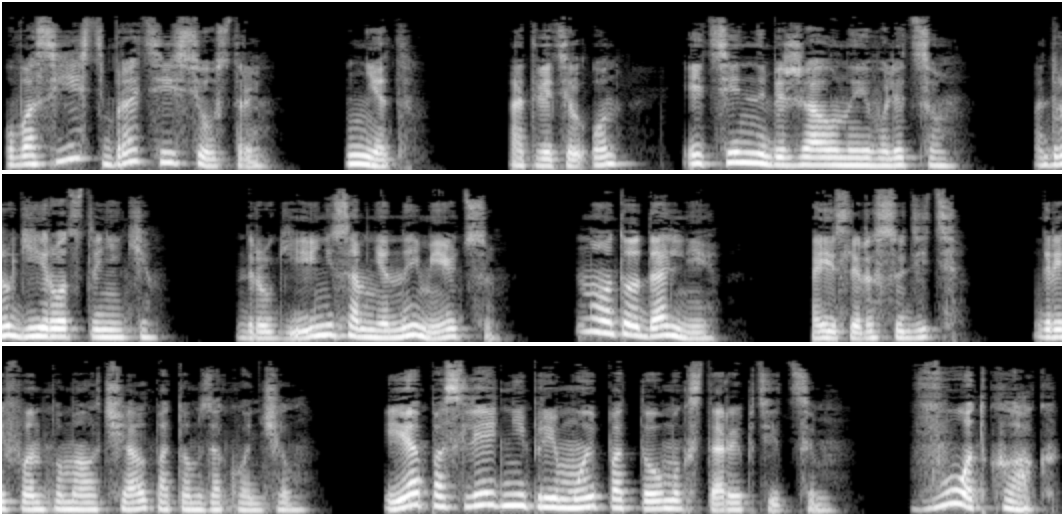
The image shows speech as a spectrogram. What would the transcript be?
у вас есть братья и сестры? «Нет», — ответил он, и тень набежала на его лицо. «А другие родственники?» «Другие, несомненно, имеются. Но то дальние. А если рассудить?» Грифон помолчал, потом закончил. «Я последний прямой потомок старой птицы». «Вот как!»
